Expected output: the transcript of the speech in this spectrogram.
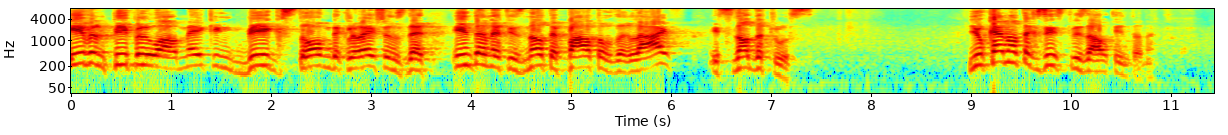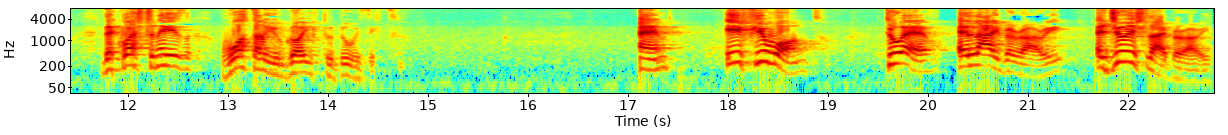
Even people who are making big strong declarations that internet is not a part of their life it's not the truth. You cannot exist without internet. The question is what are you going to do with it? And if you want to have a library a jewish library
